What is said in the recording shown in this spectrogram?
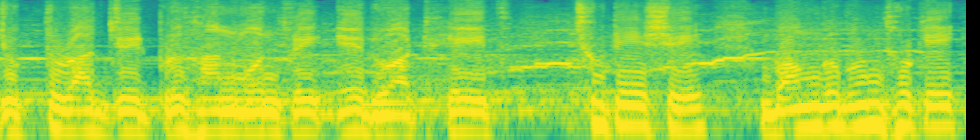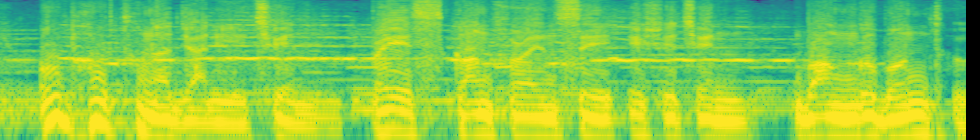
যুক্তরাজ্যের প্রধানমন্ত্রী এডওয়ার্ড হেথ ছুটে এসে বঙ্গবন্ধুকে অভ্যর্থনা জানিয়েছেন প্রেস কনফারেন্সে এসেছেন বঙ্গবন্ধু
